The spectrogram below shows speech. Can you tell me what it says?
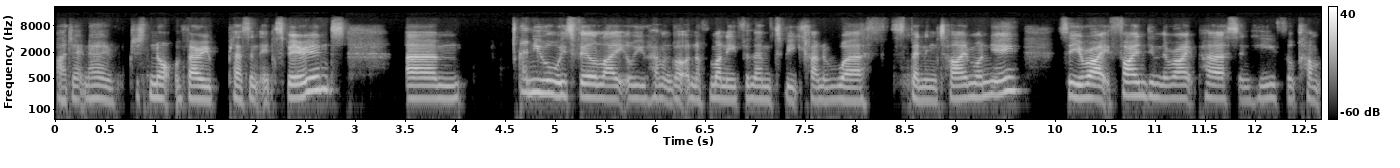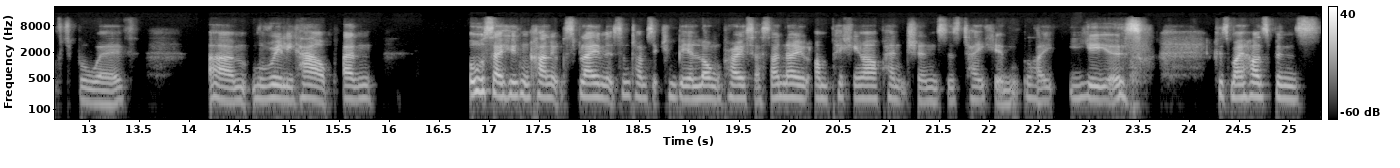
I don't know just not a very pleasant experience. Um and you always feel like oh you haven't got enough money for them to be kind of worth spending time on you. So you're right finding the right person who you feel comfortable with um will really help. And also who can kind of explain that sometimes it can be a long process. I know unpicking our pensions has taken like years because my husband's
